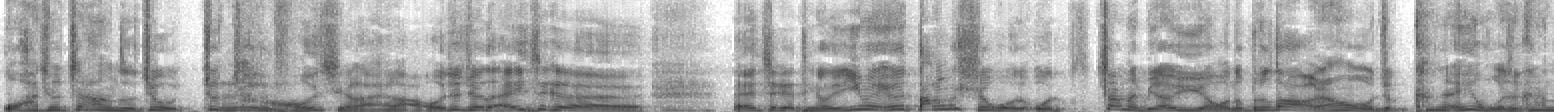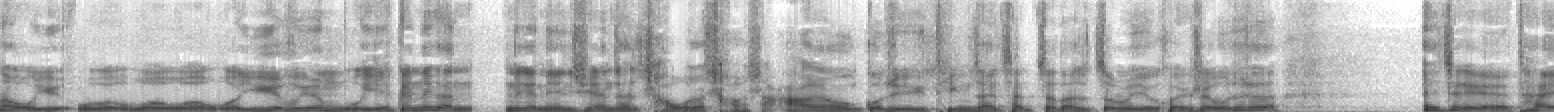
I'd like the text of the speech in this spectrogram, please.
哇，就这样子就就吵起来了，我就觉得哎，这个哎，这个挺有，因为因为当时我我站的比较远，我都不知道，然后我就看着哎，我就看到我岳我我我我岳父岳母也跟那个那个年轻人在吵，我说吵啥？然后过去一听才才知道是这么一回事，我就觉得哎，这个也太，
